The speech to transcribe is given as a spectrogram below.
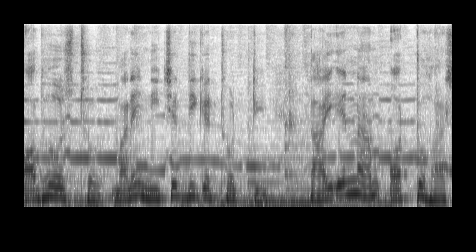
অধোষ্ঠ মানে নিচের দিকের ঠোঁটটি। তাই এর নাম অট্টহাস।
